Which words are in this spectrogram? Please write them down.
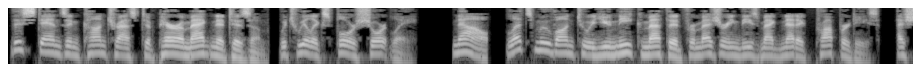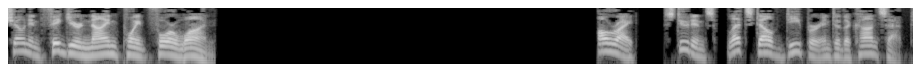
This stands in contrast to paramagnetism, which we'll explore shortly. Now, let's move on to a unique method for measuring these magnetic properties, as shown in Figure 9.41. Alright, students, let's delve deeper into the concept.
